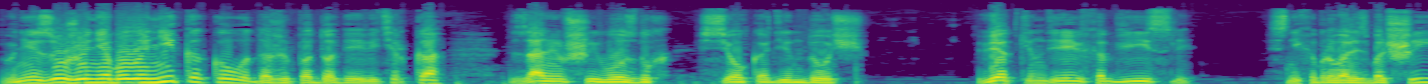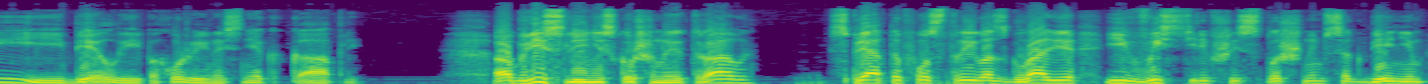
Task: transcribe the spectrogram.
Внизу же не было никакого даже подобия ветерка — замерзший воздух сёк один дождь. Ветки на деревьях обвисли, с них обрывались большие и белые, похожие на снег капли. Обвисли нескошенные травы, спрятав острые возглавия и выстелившись сплошным согбением,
